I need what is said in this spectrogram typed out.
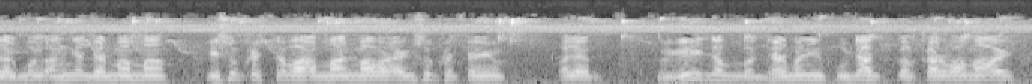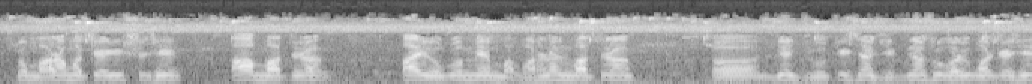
લગભગ અન્ય ધર્મમાં ઈસુ ખ્રિસ્ત માનવાવાળા ઈસુ ખ્રિસ્તની અને વિવિધ ધર્મની પૂજા કરવામાં આવે તો મારા મતે ઈષ્ટ છે આ માત્ર, આ યોગો મેં, વર્ણન માત્ર જે જ્યોતિષના જિજ્ઞાસુ વર્ગ માટે છે,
